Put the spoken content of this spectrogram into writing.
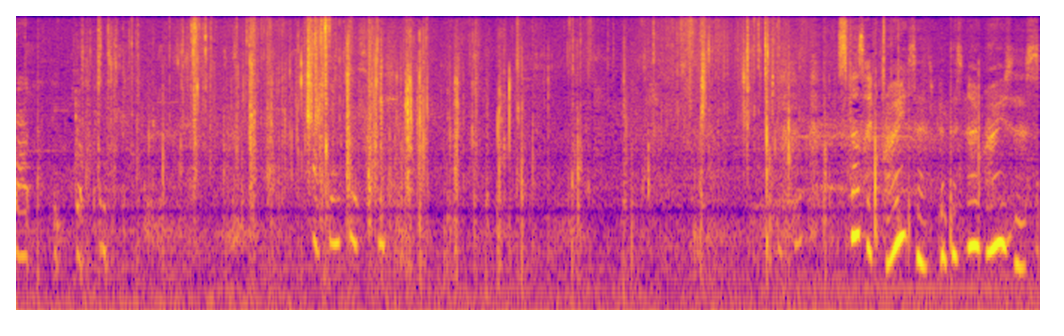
That is dropping. I think this is. It smells like roses, but there's no roses.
